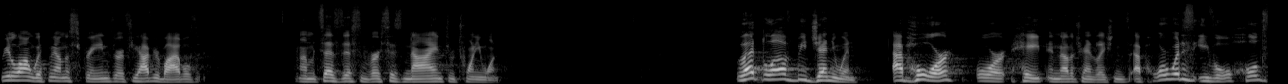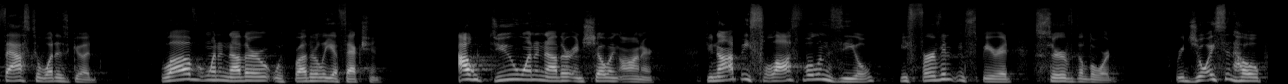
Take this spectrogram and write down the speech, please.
read along with me on the screens, or if you have your Bibles, um, it says this in verses 9 through 21. Let love be genuine. Abhor, or hate in other translations, abhor what is evil, hold fast to what is good. Love one another with brotherly affection. Outdo one another in showing honor. Do not be slothful in zeal, be fervent in spirit, serve the Lord. Rejoice in hope,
